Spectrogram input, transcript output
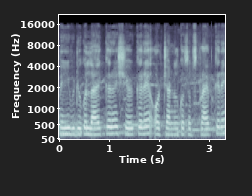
मेरी वीडियो को लाइक करें शेयर करें और चैनल को सब्सक्राइब करें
